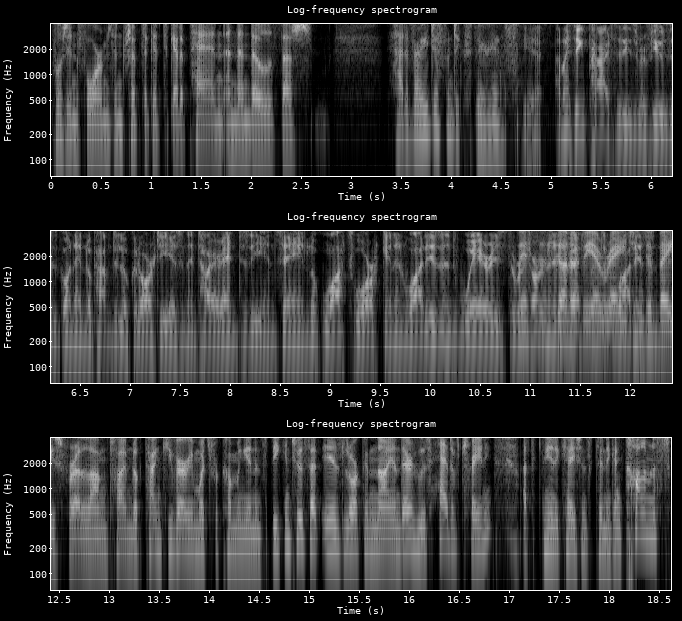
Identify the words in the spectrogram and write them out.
put in forms in triplicate to get a pen, and then those that had a very different experience. Yeah, and I think part of these reviews is going to end up having to look at RT as an entire entity and saying, look, what's working and what isn't, where is the This return is on going to be a investment and what raging debate for a long time. Look, thank you very much for coming in and speaking to us. That is Lorcan Nyhan there, who's head of training at the Communications Clinic and columnist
